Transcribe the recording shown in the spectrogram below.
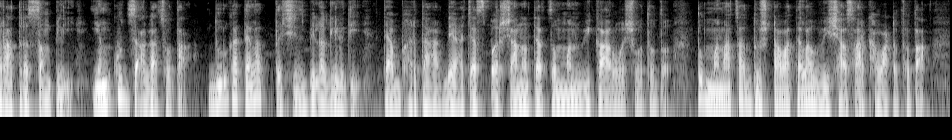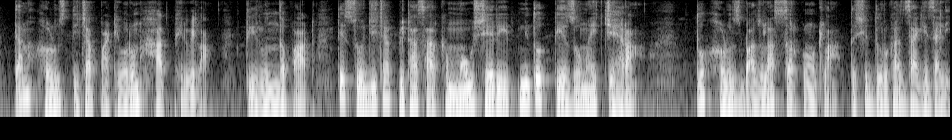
रात्र संपली. यंकू जागाच होता. दुर्गा त्याला तशीच बिलगली होती. त्या भरधार देहाच्या स्पर्शानं त्याचं मन विकारवश होत होतं. तो मनाचा दुष्टावा त्याला विषासारखा वाटत होता. त्यानं हळूच तिच्या पाठीवरून हात फिरविला. ती रुंद पाठ ते सोजीच्या पिठासारखं मऊ शरीर नि तो तेजोमय चेहरा. तो हळूच बाजूला सरकून उठला. तशी दुर्गा जागी झाली.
